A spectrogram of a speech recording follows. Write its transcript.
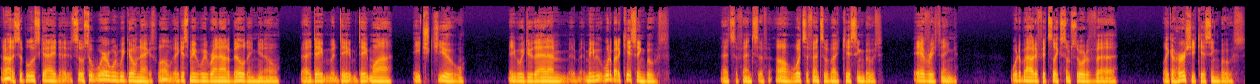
I don't know. It's a blue sky. So, so where would we go next? Well, I guess maybe we rent out a building. You know, uh, date date date moi HQ Maybe we do that. And maybe what about a kissing booth? That's offensive. Oh, what's offensive about a kissing booth? Everything. What about if it's like some sort of, uh, like a Hershey kissing booth?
